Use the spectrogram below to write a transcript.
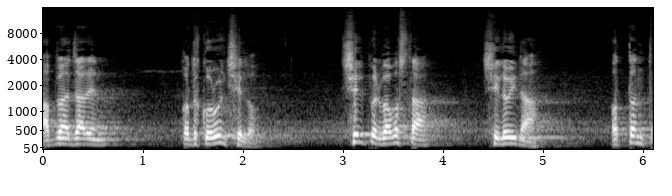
আপনারা জানেন কত করুণ ছিল। শিল্পের ব্যবস্থা ছিলই না, অত্যন্ত।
